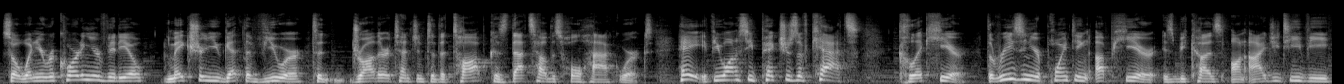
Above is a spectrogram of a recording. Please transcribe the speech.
So when you're recording your video, make sure you get the viewer to draw their attention to the top because that's how this whole hack works. Hey, if you wanna see pictures of cats, click here. The reason you're pointing up here is because on IGTV,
